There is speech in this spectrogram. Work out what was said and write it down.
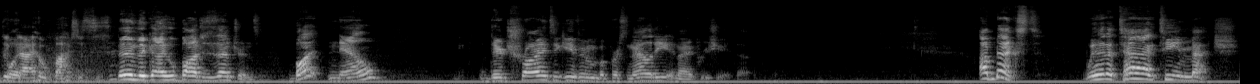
The What? guy who botches his Then the guy who botches his entrance. But now they're trying to give him a personality, and I appreciate that. Up next, we had a tag team match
